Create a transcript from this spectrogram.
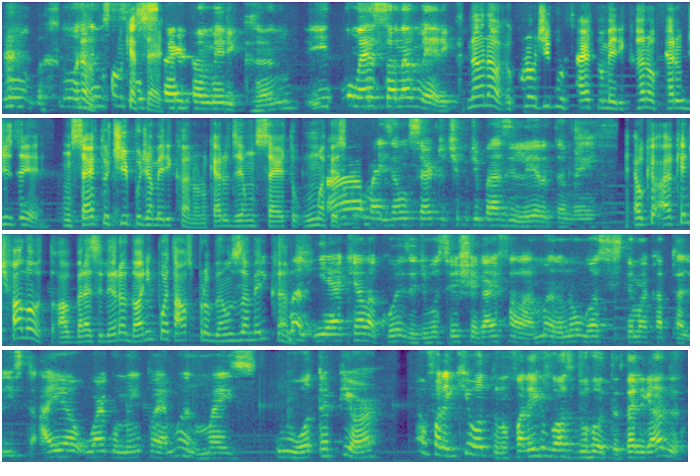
Não, não, Não, é um como que é certo? americano e não é só na América. Não, não, eu, quando eu digo certo americano, eu quero dizer um certo tipo de americano, não quero dizer um certo, uma pessoa. Ah, mas é um certo tipo de brasileiro também. É, o que, é o que a gente falou, o brasileiro adora importar os problemas dos americanos. Mano, e é aquela coisa de você chegar e falar, mano, eu não gosto do sistema capitalista. Aí o argumento é, mano, mas o outro é pior. Eu falei, que outro? Não falei que eu gosto do outro, tá ligado?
